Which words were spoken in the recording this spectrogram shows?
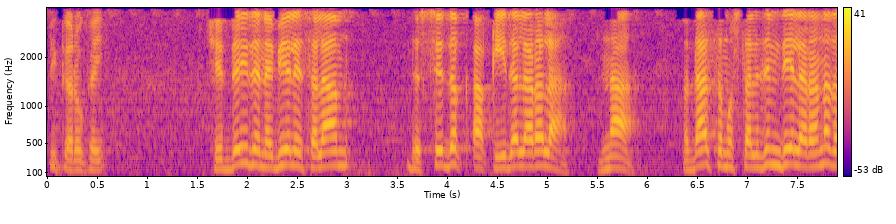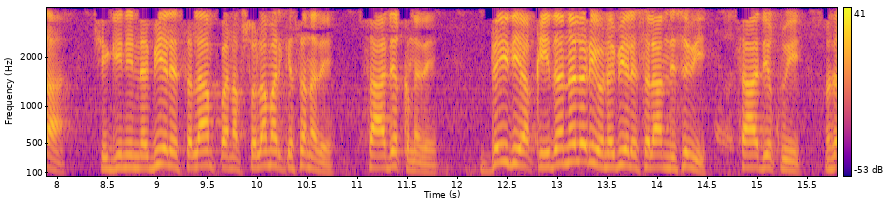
فکر وکړئ چې د د نبی علی سلام د صدق عقیده لرله نه دا څه مستلزم دی لره نه ده چې ګینه نبی علی السلام په نفس الامر کې سن دی صادق نه دی د دې عقیده نه لري او نبی علی السلام دې سوي صادق وي نو د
